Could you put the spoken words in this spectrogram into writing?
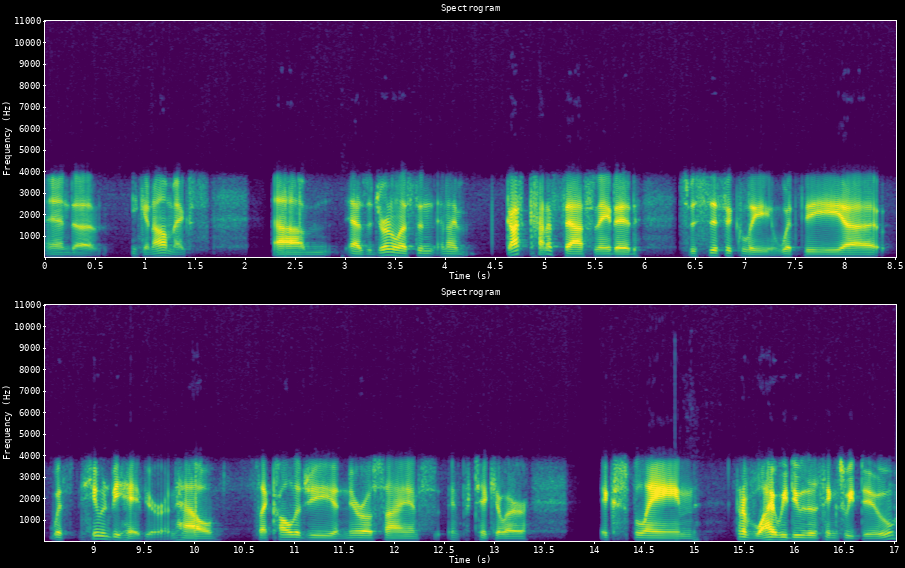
and uh, economics um, as a journalist. And, and I've got kind of fascinated specifically with the uh, with human behavior and how psychology and neuroscience in particular explain kind of why we do the things we do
